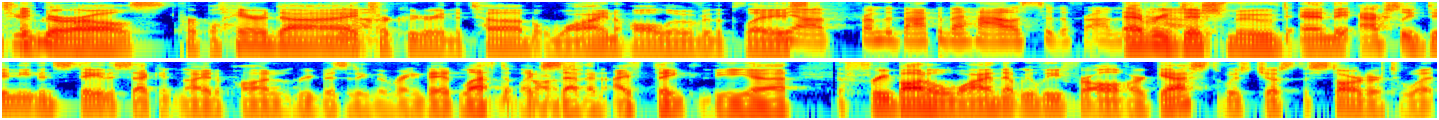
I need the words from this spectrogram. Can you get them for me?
Two girls, purple hair dye, yeah. charcuterie in the tub, wine all over the place. Yeah, from the back of the house to the front. The Every house. dish moved, and they actually didn't even stay the second night upon revisiting the ring. They had left oh, at like gosh. seven. I think the uh, the free bottle of wine that we leave for all of our guests was just the starter to what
